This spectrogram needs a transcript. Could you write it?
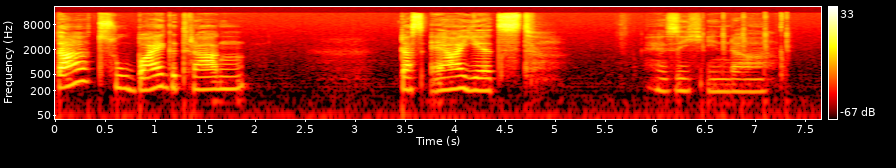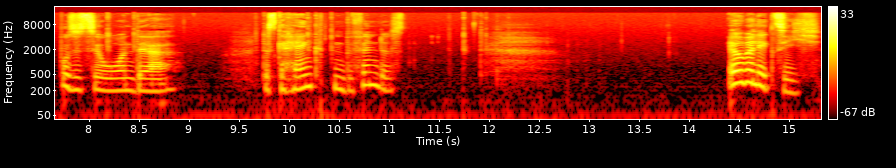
dazu beigetragen, dass er jetzt sich in der Position der, des Gehängten befindet. Er überlegt sich,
